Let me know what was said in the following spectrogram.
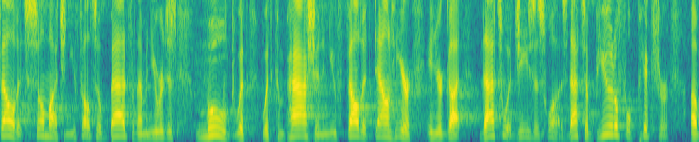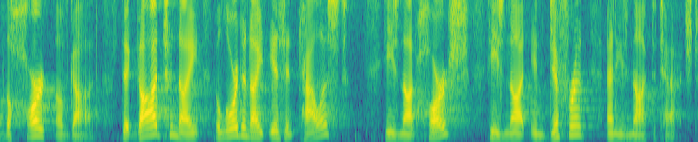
felt it so much and you felt so bad for them and you were just moved with, with compassion and you felt it down here in your gut. That's what Jesus was. That's a beautiful picture of the heart of God. That God tonight, the Lord tonight, isn't calloused, He's not harsh, He's not indifferent, and He's not detached.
